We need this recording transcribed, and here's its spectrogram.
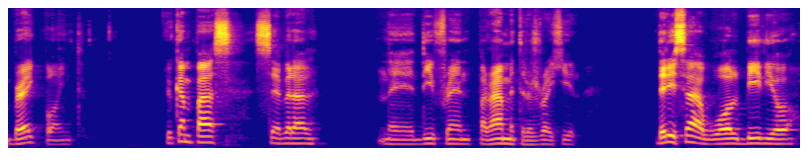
breakpoint, you can pass several uh, different parameters right here. There is a whole video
